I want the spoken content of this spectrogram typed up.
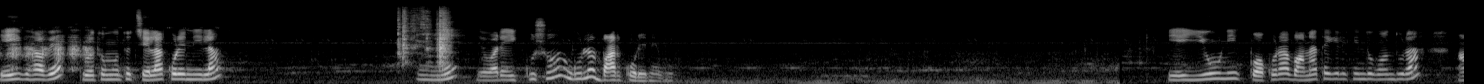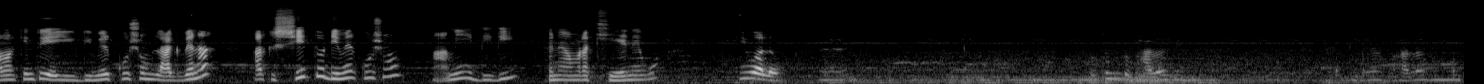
এইভাবে প্রথমত চেলা করে নিলাম। নিয়ে এবারে এই কুসুমগুলো বার করে নেব। এই ইউনিক পকোড়া বানাতে গেলে কিন্তু বন্ধুরা, আমার কিন্তু এই ডিমের কুসুম লাগবে না। আর সিদ্ধ ডিমের কুসুম আমি, দিদি, এখানে আমরা খেয়ে নেব। কি বলো? হ্যাঁ। প্রচণ্ড ভালো ভালো জিনিস,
